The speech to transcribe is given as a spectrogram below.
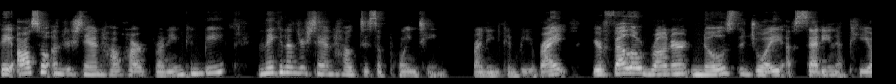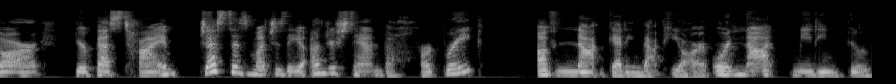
They also understand how hard running can be, and they can understand how disappointing running can be, right? Your fellow runner knows the joy of setting a PR, your best time, just as much as they understand the heartbreak of not getting that PR or not meeting your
